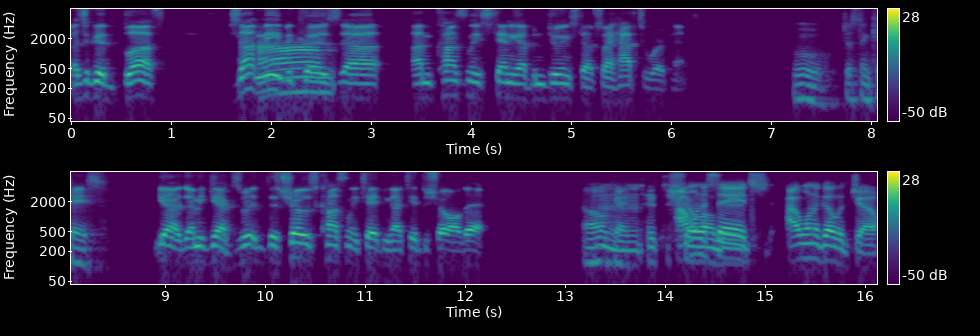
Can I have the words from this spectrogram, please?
that's a good bluff. It's not me Um, because uh, I'm constantly standing up and doing stuff, so I have to wear pants. ooh, just in case. Yeah, I mean, yeah, because the show's constantly taping. I tape the show all day. Oh, okay. Hit the show I want to say day. it's. I want to go with Joe.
